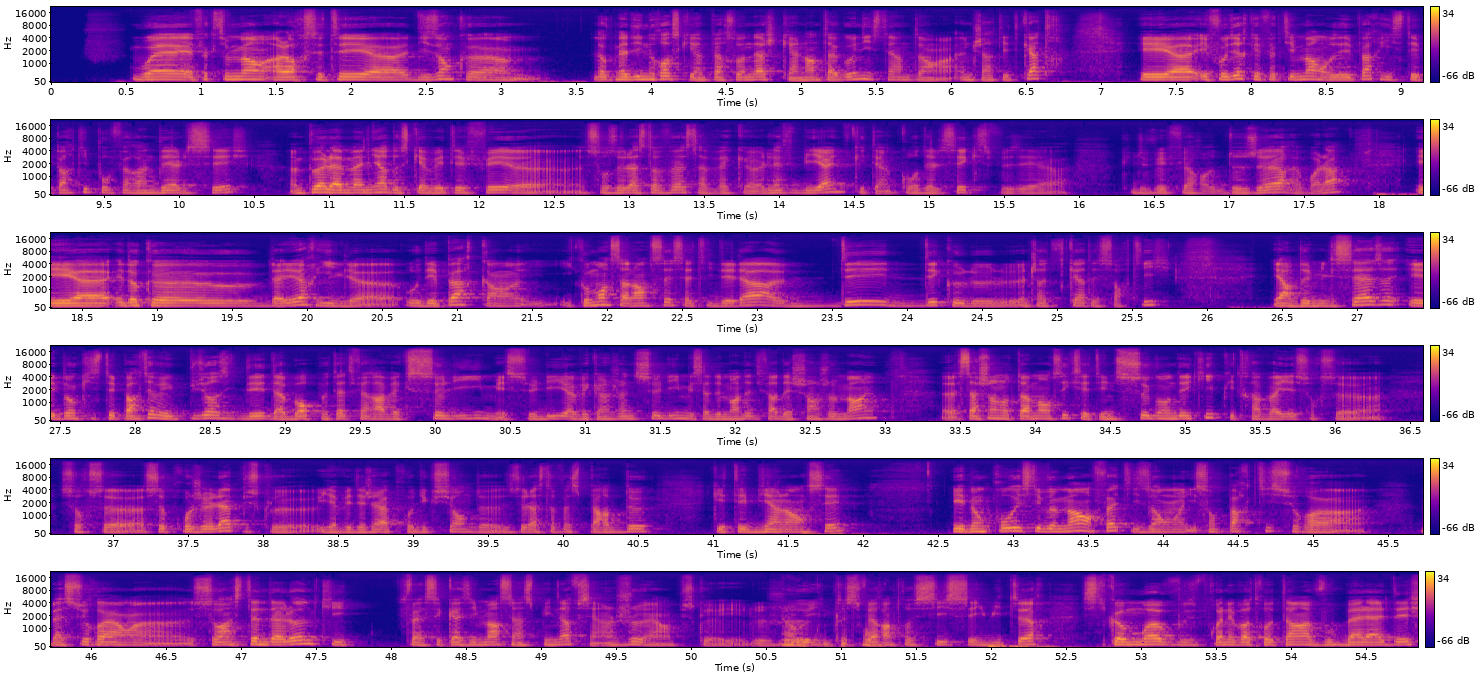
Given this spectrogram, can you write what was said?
Ouais, effectivement. Alors c'était, disons que donc Nadine Ross qui est un personnage qui est un antagoniste hein, dans Uncharted 4, et euh, il faut dire qu'effectivement au départ il s'était parti pour faire un DLC, un peu à la manière de ce qui avait été fait euh, sur The Last of Us avec euh, Left Behind, qui était un court DLC qui se faisait, euh, qui devait faire euh, deux heures et voilà. Et, euh, et donc d'ailleurs il, au départ quand il commence à lancer cette idée-là dès dès que le, le Uncharted 4 est sorti et en 2016 et donc il s'était parti avec plusieurs idées d'abord peut-être faire avec Sully mais Sully avec un jeune Sully mais ça demandait de faire des changements euh, sachant notamment aussi que c'était une seconde équipe qui travaillait sur ce sur ce, ce projet là puisque il y avait déjà la production de The Last of Us Part 2 qui était bien lancée et donc progressivement en fait ils ont ils sont partis sur euh, bah, sur un sur un standalone qui Enfin, c'est quasiment, c'est un spin-off, c'est un jeu, hein, puisque le jeu, Ah il peut se faire entre 6 et 8 heures. Si, comme moi, vous prenez votre temps, vous baladez,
